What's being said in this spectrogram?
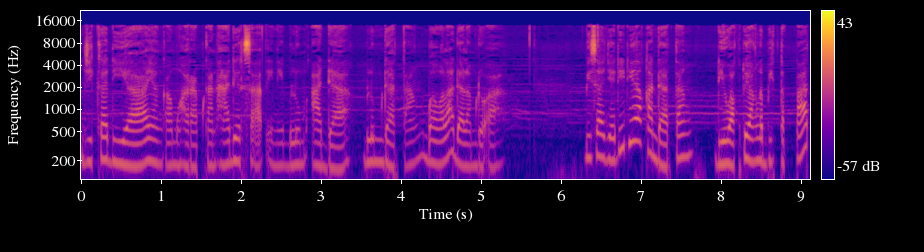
jika dia yang kamu harapkan hadir saat ini belum ada, belum datang, bawalah dalam doa. Bisa jadi dia akan datang di waktu yang lebih tepat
